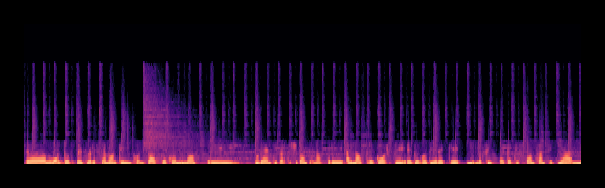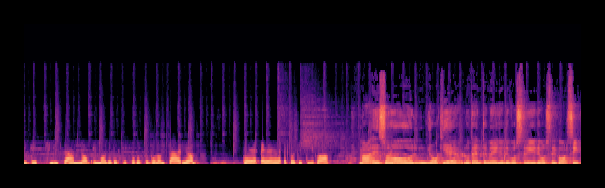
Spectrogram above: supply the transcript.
Eh, molto spesso restiamo anche in contatto con i nostri studenti partecipanti ai nostri, ai nostri, corsi e devo dire che il feedback a distanza anche di anni che ci danno in modo del tutto questo volontario uh-huh. è, è, è, positivo. Ma eh, sono, diciamo, chi è l'utente medio dei vostri, dei vostri corsi?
